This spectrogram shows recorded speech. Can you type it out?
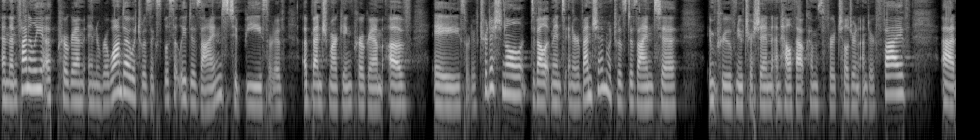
and then finally, a program in Rwanda, which was explicitly designed to be sort of a benchmarking program of a sort of traditional development intervention, which was designed to improve nutrition and health outcomes for children under five. Uh,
